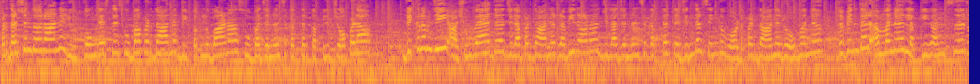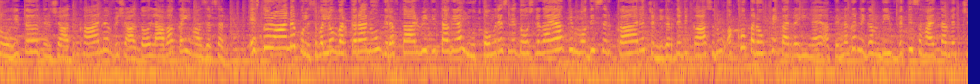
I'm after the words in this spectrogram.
ਪ੍ਰਦਰਸ਼ਨ ਦੌਰਾਨ ਯੂਥ ਕਾਂਗਰਸ ਦੇ ਸੂਬਾ ਪ੍ਰਧਾਨ ਦੀਪਕ ਲੁਬਾਣਾ, ਸੂਬਾ ਜਨਰਲ ਸਕੱਤਰ ਕਪਿਲ ਚੋਪੜਾ ਵਿਕਰਮ ਜੀ ਆਸ਼ੂ ਵੈਦ, ਜ਼ਿਲ੍ਹਾ ਪ੍ਰਧਾਨ ਰਵੀ ਰਾਣਾ, ਜ਼ਿਲ੍ਹਾ ਜਨਰਲ ਸਕੱਤਰ ਤੇਜਿੰਦਰ ਸਿੰਘ, ਵਾਰਡ ਪ੍ਰਧਾਨ ਰੋਹਨ, ਰਵਿੰਦਰ ਅਮਨ, ਲੱਕੀ ਹੰਸ, ਰੋਹਿਤ, ਦਿਲਸ਼ਾਦ ਖਾਨ, ਵਿਸ਼ਾਲ ਤੋਂ ਇਲਾਵਾ ਕਈ ਹਾਜ਼ਰ ਸਨ। ਇਸ ਦੌਰਾਨ ਪੁਲਿਸ ਵੱਲੋਂ ਵਰਕਰਾਂ ਨੂੰ ਗ੍ਰਿਫਤਾਰ ਵੀ ਕੀਤਾ ਗਿਆ। ਯੂਥ ਕਾਂਗਰਸ ਨੇ ਦੋਸ਼ ਲਗਾਇਆ ਕਿ ਮੋਦੀ ਸਰਕਾਰ ਚੰਡੀਗੜ੍ਹ ਦੇ ਵਿਕਾਸ ਨੂੰ ਅੱਖੋਂ ਪਰੋਖੇ ਕਰ ਰਹੀ ਹੈ ਅਤੇ ਨਗਰ ਨਿਗਮ ਦੀ ਵਿੱਤੀ ਸਹਾਇਤਾ ਵਿੱਚ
